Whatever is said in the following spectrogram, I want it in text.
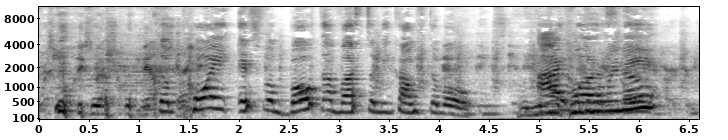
Wars Holiday Special. The point is for both of us to be comfortable. Well, you're I not comfortable was right now? Hard for me.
